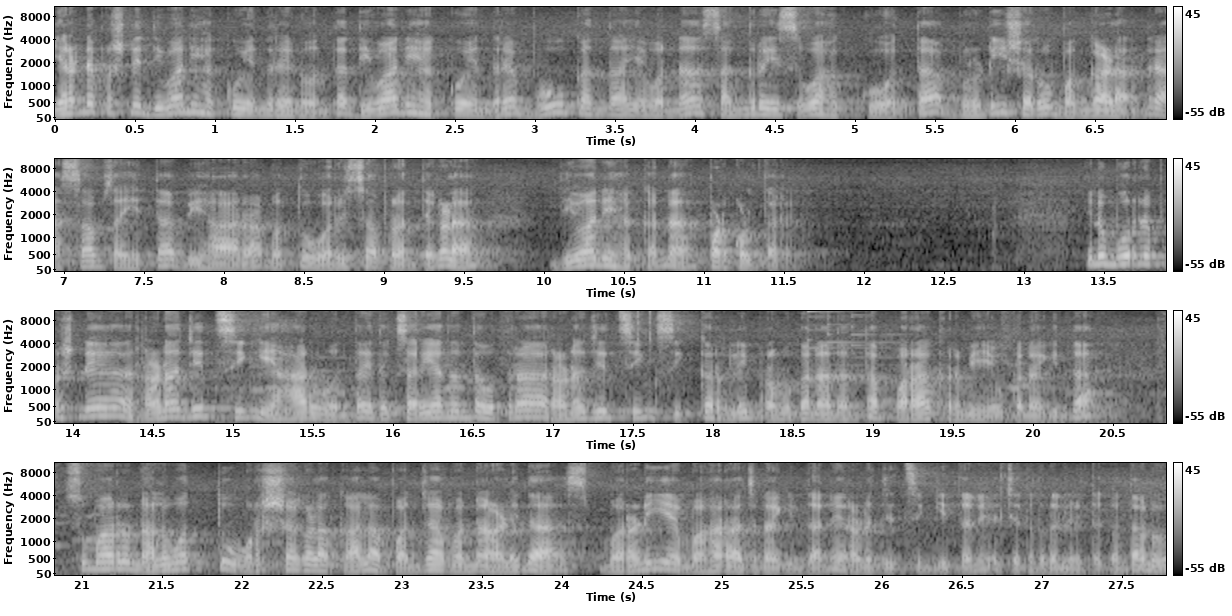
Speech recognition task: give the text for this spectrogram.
ಎರಡನೇ ಪ್ರಶ್ನೆ, ದಿವಾನಿ ಹಕ್ಕು ಎಂದರೇನು ಅಂತ? ದಿವಾನಿ ಹಕ್ಕು ಎಂದರೆ ಭೂ ಕಂದಾಯವನ್ನು ಸಂಗ್ರಹಿಸುವ ಹಕ್ಕು ಅಂತ ಬ್ರಿಟಿಷರು ಬಂಗಾಳ, ಅಂದರೆ ಅಸ್ಸಾಂ ಸಹಿತ, ಬಿಹಾರ ಮತ್ತು ಒರಿಸ್ಸಾ ಪ್ರಾಂತ್ಯಗಳ ದಿವಾನಿ ಹಕ್ಕನ್ನು ಪಡ್ಕೊಳ್ತಾರೆ. ಇನ್ನು ಮೂರನೇ ಪ್ರಶ್ನೆ, ರಣಜಿತ್ ಸಿಂಗ್ ಯಾರು ಅಂತ? ಇದಕ್ಕೆ ಸರಿಯಾದಂಥ ಉತ್ತರ, ರಣಜಿತ್ ಸಿಂಗ್ ಸಿಖ್ಖರಲ್ಲಿ ಪ್ರಮುಖನಾದಂಥ ಪರಾಕ್ರಮಿ ಯುವಕನಾಗಿದ್ದ ಸುಮಾರು ನಲವತ್ತು ವರ್ಷಗಳ ಕಾಲ ಪಂಜಾಬನ್ನು ಆಳಿದ ಸ್ಮರಣೀಯ ಮಹಾರಾಜನಾಗಿದ್ದಾನೆ ರಣಜಿತ್ ಸಿಂಗ್. ಇದ್ದಾನೆ ಚಿತ್ರದಲ್ಲಿರ್ತಕ್ಕಂಥವನು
